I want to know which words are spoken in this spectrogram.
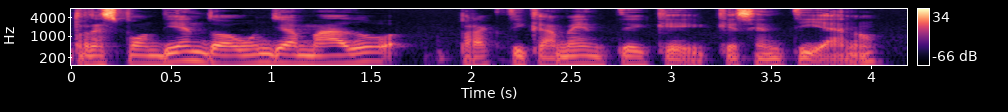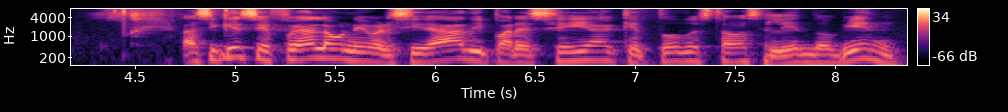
respondiendo a un llamado prácticamente que sentía, ¿no? Así que se fue a la universidad y parecía que todo estaba saliendo bien.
